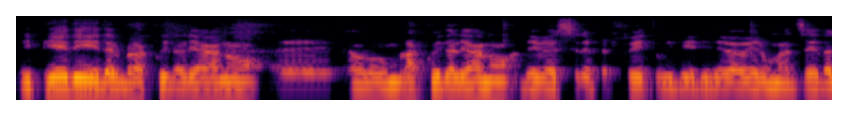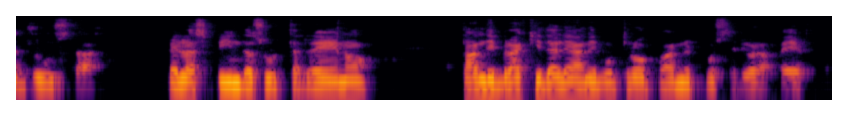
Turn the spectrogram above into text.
i piedi del bracco italiano, eh, un bracco italiano deve essere perfetto di piedi, deve avere una Z giusta per la spinta sul terreno. Tanti bracchi italiani purtroppo hanno il posteriore aperto,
